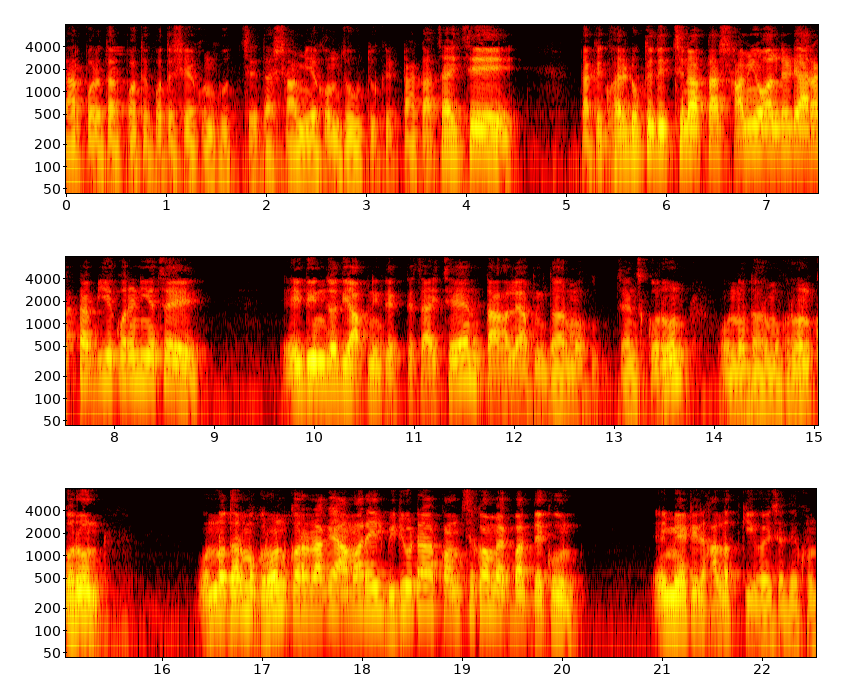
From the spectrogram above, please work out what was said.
তারপরে তার পথে পথে সে এখন ঘুরছে। তার স্বামী এখন যৌতুকের টাকা চাইছে। তাকে ঘরে ঢুকতে দিচ্ছে না, তার স্বামী অলরেডি আর বিয়ে করে নিয়েছে। এই দিন যদি আপনি দেখতে চাইছেন, তাহলে আপনি ধর্ম চেঞ্জ করুন, অন্য ধর্ম গ্রহণ করুন। অন্য ধর্ম গ্রহণ করার আগে আমার এই ভিডিওটা কমসে কম একবার দেখুন। এই মেয়েটির হালত কি হয়েছে দেখুন।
